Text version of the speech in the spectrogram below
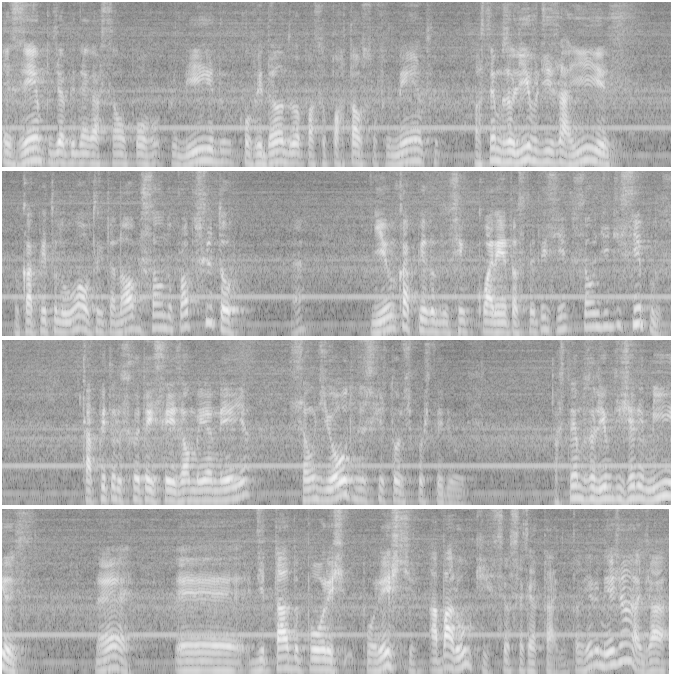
exemplos de abnegação ao povo oprimido, convidando-o para suportar o sofrimento. Nós temos o livro de Isaías, do capítulo 1 ao 39, são do próprio escritor. Né? E o capítulo do 40 ao 55 são de discípulos. Capítulo 56 ao 66 são de outros escritores posteriores. Nós temos o livro de Jeremias, né, é, ditado por, por este Abaruque, seu secretário. Então Jeremias já, já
